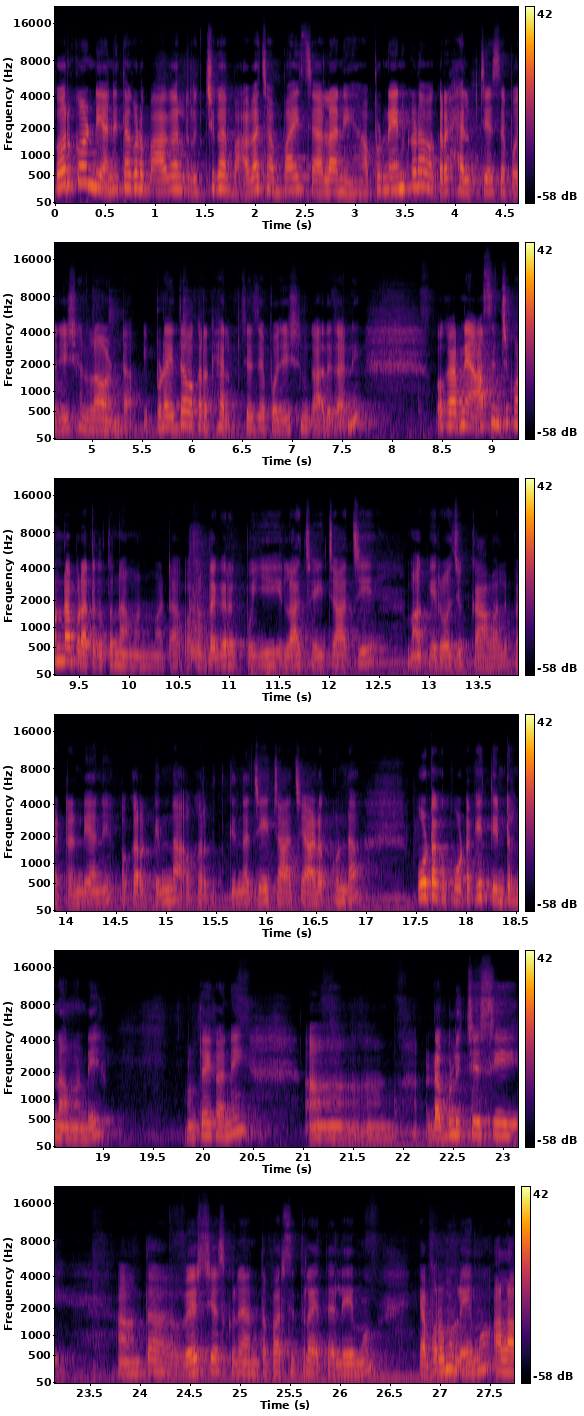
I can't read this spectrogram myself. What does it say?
కోరుకోండి అనిత కూడా బాగా రిచ్గా బాగా సంపాదించాలని. అప్పుడు నేను కూడా ఒకరికి హెల్ప్ చేసే పొజిషన్లో ఉంటా. ఇప్పుడైతే ఒకరికి హెల్ప్ చేసే పొజిషన్ కాదు కానీ ఒకరిని ఆశించకుండా బ్రతుకుతున్నాం అనమాట ఒకరి దగ్గరకు పోయి ఇలా చేయి చాచి మాకు ఈరోజు కావాలి పెట్టండి అని ఒకరి కింద ఒకరి కింద చేయి చాచి అడగకుండా పూటకు పూటకి తింటున్నామండి. అంతేకాని డబ్బులు ఇచ్చేసి అంతా వేస్ట్ చేసుకునే అంత పరిస్థితులు అయితే లేము. ఎవరము లేము. అలా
